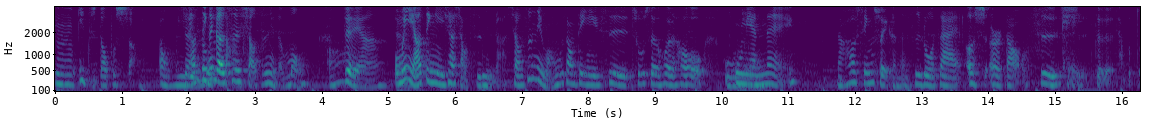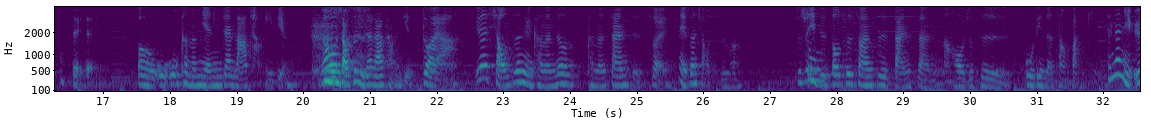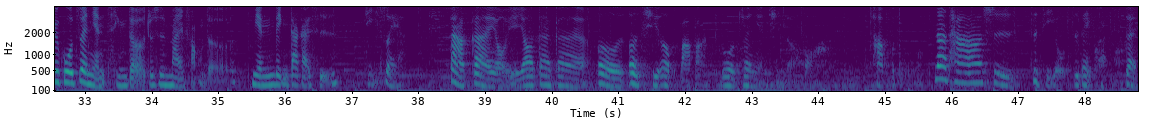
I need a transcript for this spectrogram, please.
嗯，一直都不少。哦，我们也要定那个是小资女的梦。哦，对呀，我们也要定义一下小资女啦。小资女网络上定义是出社会后五年内，然后薪水可能是落在二十二到四十对对，差不多。对对，呃，我我可能年龄再拉长一点，然后小资女再拉长一点。对啊，因为小资女可能就可能三十岁，那也算小资吗？就是一直都是算是单身，然后就是固定的上班族。哎、欸，那你遇过最年轻的就是买房的年龄大概是几岁啊？大概有、喔、也要大概二二七二八吧。如果最年轻的话，差不多。那他是自己有自备款吗？对，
